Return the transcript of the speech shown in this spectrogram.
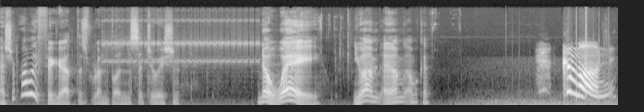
I should probably figure out this run button situation. No way! You, I'm, I'm, I'm okay. Come on!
